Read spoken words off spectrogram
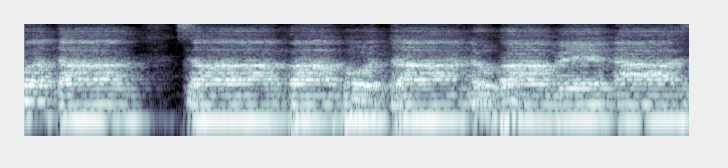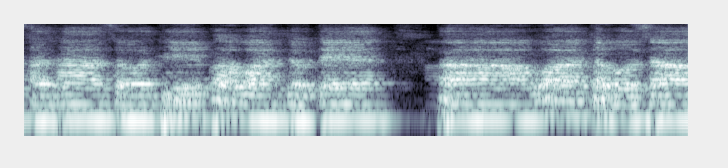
วตาสัพพพุทธานุภาเวนัสทาโสทิภวันตุเตภาวะตุสัพ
